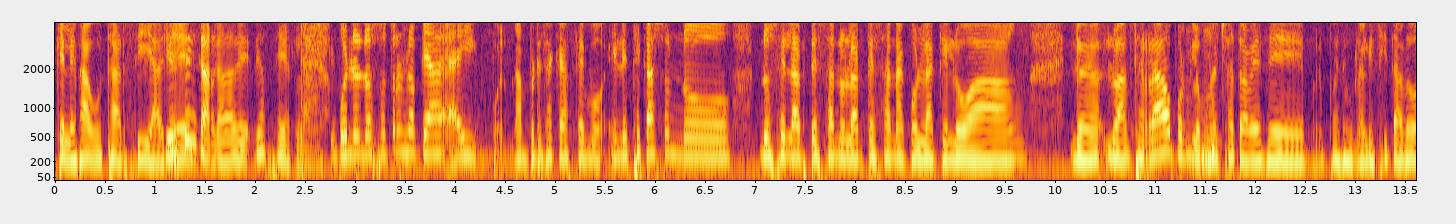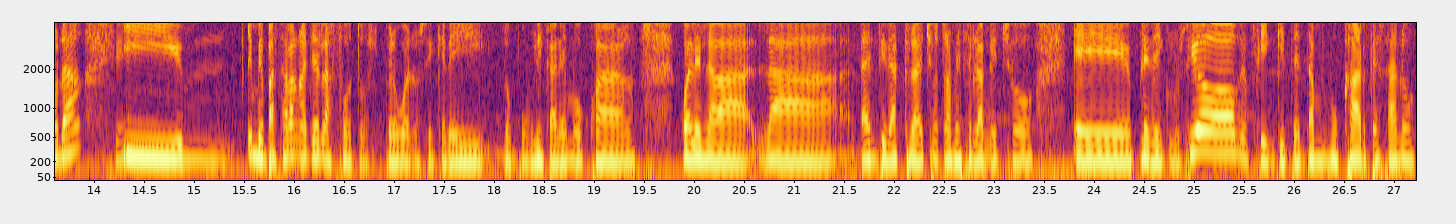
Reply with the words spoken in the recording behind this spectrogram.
que les va a gustar sí casi? ¿Quién ayer- se encarga de, de hacerla? ¿Quién se- bueno, nosotros lo que hay, bueno, una empresa que hacemos, en este caso no, no sé el artesano o la artesana con la que lo han, lo, lo han cerrado, porque lo hemos hecho a través de, pues de una licitadora Sí. y, mm, y me pasaban ayer las fotos, pero bueno, si queréis lo publicaremos cuál, cuál es la, la, la entidad que lo ha hecho, otras veces lo han hecho eh, plena inclusión, en fin, que intentamos buscar artesanos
